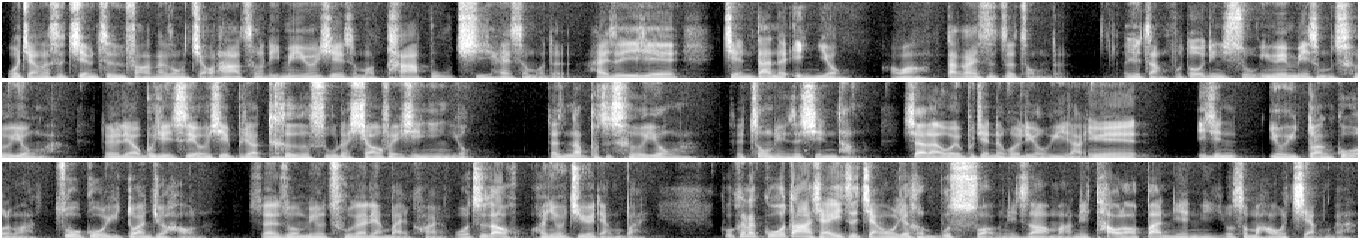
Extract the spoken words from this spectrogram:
我讲的是健身房那种脚踏车里面有一些什么踏步器还是什么的，还是一些简单的应用，好不好？大概是这种的，而且涨幅都一定输，因为没什么车用嘛。对，了不起是有一些比较特殊的消费性应用，但是那不是车用啊，所以重点是新塘。下来我也不见得会留意啦，因为已经有一段过了嘛，做过一段就好了。虽然说没有出在两百块，我知道很有机会两百。我看到郭大侠一直讲，我就很不爽，你知道吗？你套牢半年，你有什么好讲的？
